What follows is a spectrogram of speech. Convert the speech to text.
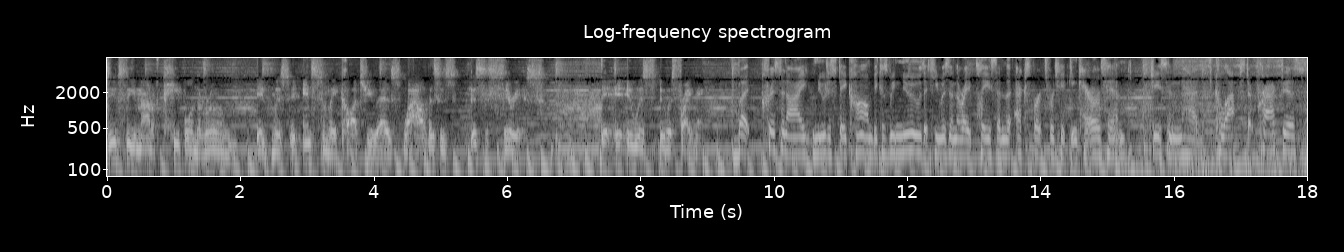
Due to the amount of people in the room, it was it instantly caught you as wow, this is this is serious. It, it, it was it was frightening. But Chris and I knew to stay calm because we knew that he was in the right place and the experts were taking care of him. Jason had collapsed at practice,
